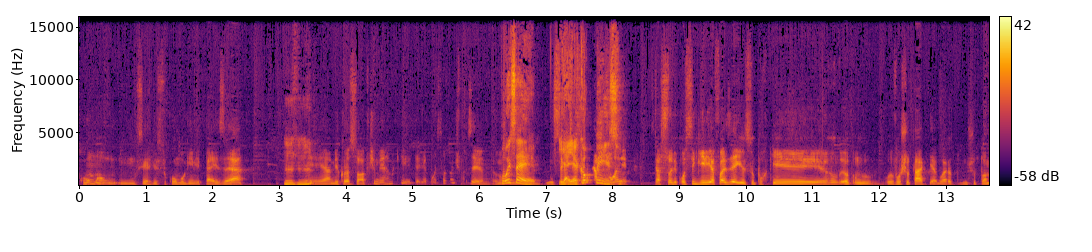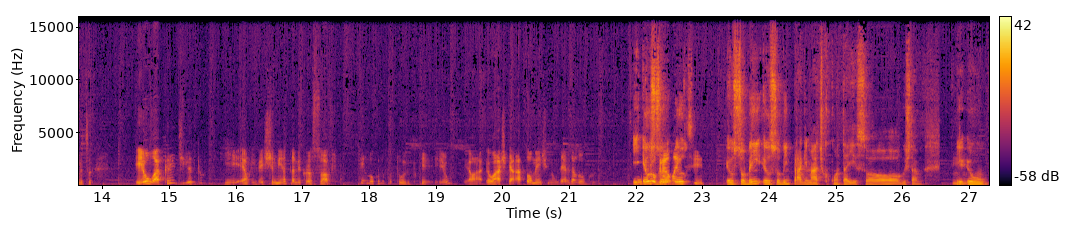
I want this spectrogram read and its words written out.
como um, um serviço como o Game Pass é, uhum. é a Microsoft mesmo que teria condição de fazer. Não, pois é, e aí é que eu penso. Sony, se a Sony conseguiria fazer isso, porque eu, eu, eu vou chutar aqui agora no chutômetro, eu acredito que é um investimento da Microsoft ter lucro no futuro, porque eu, eu, eu acho que atualmente não deve dar lucro. E o eu programa sou, eu, em si eu sou bem, eu sou bem pragmático quanto a isso, ó, Gustavo. Uhum. Eu, eu,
